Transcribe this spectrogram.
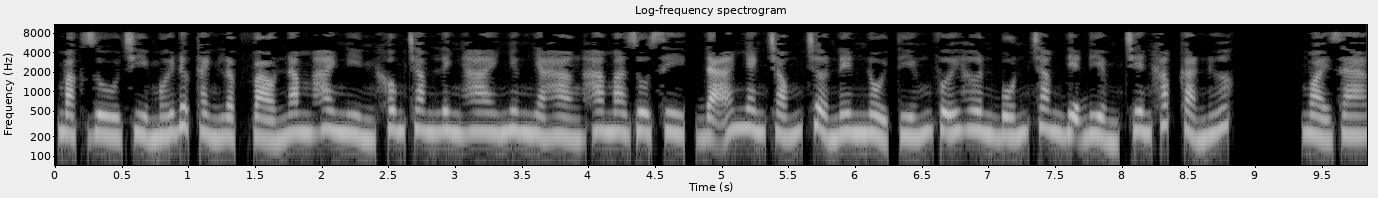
Mặc dù chỉ mới được thành lập vào năm 2002 nhưng nhà hàng Hamazushi đã nhanh chóng trở nên nổi tiếng với hơn 400 địa điểm trên khắp cả nước. Ngoài ra,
